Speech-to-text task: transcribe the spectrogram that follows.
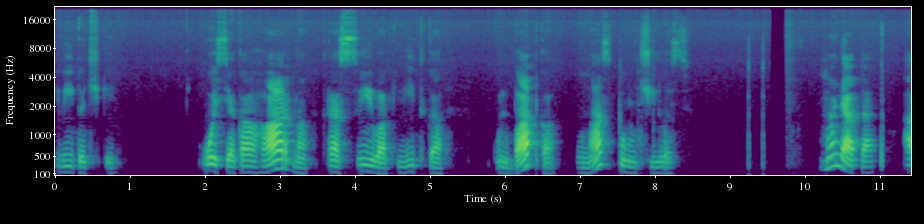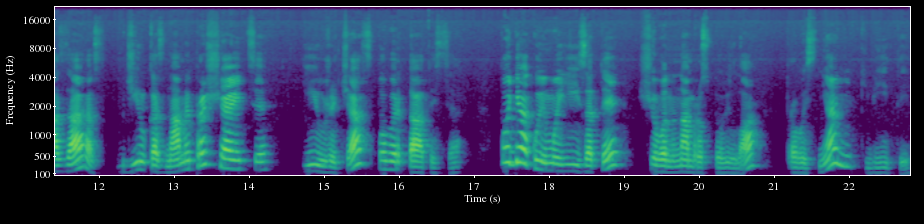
квіточки. Ось яка гарна, красива квітка кульбабка у нас получилась. Малята, а зараз бджілка з нами прощається, їй уже час повертатися. Подякуємо їй за те, що вона нам розповіла про весняні квіти.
